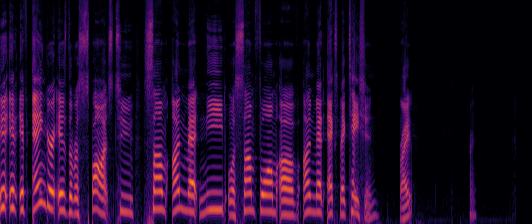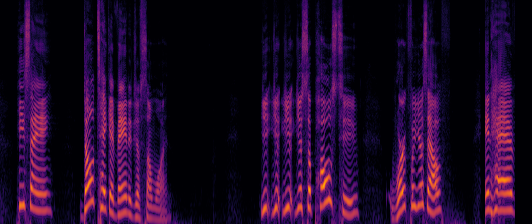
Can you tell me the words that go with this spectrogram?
If, if anger is the response to some unmet need or some form of unmet expectation, right? Right. He's saying, don't take advantage of someone. You, you, you, you're supposed to work for yourself and have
